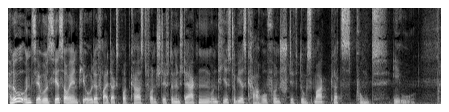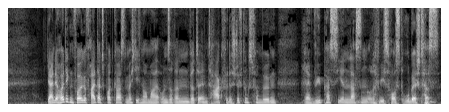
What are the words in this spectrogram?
Hallo und Servus, hier ist euer NPO, der Freitagspodcast von Stiftungen stärken und hier ist Tobias Caro von Stiftungsmarktplatz.eu. Ja, in der heutigen Folge Freitagspodcast möchte ich nochmal unseren virtuellen Tag für das Stiftungsvermögen Revue passieren lassen oder wie es Horst Rubesch, das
